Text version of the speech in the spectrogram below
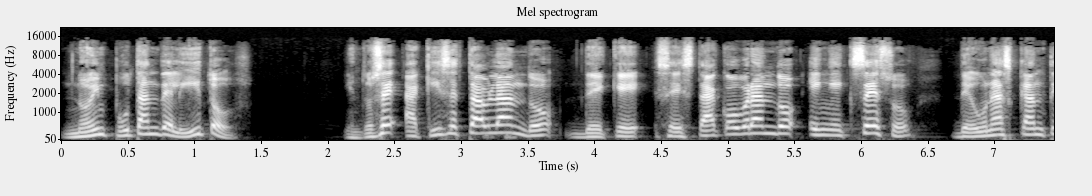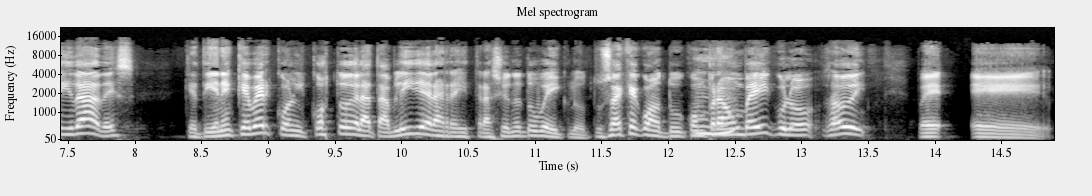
no imputan delitos. Y entonces aquí se está hablando de que se está cobrando en exceso de unas cantidades que tienen que ver con el costo de la tablilla de la registración de tu vehículo. Tú sabes que cuando tú compras un vehículo, Saudi, pues eh,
